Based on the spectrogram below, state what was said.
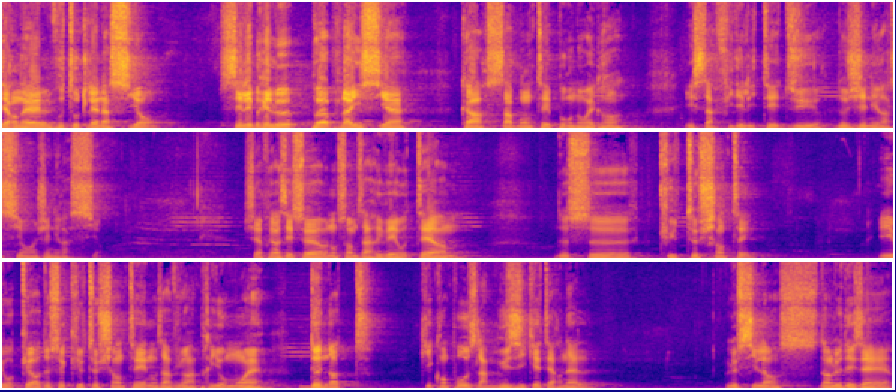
l'Éternel, vous toutes les nations, célébrez-le, peuple haïtien, car sa bonté pour nous est grande et sa fidélité dure de génération en génération. Chers frères et sœurs, nous sommes arrivés au terme de ce culte chanté. Et au cœur de ce culte chanté, nous avions appris au moins deux notes qui composent la musique éternelle. Le silence dans le désert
